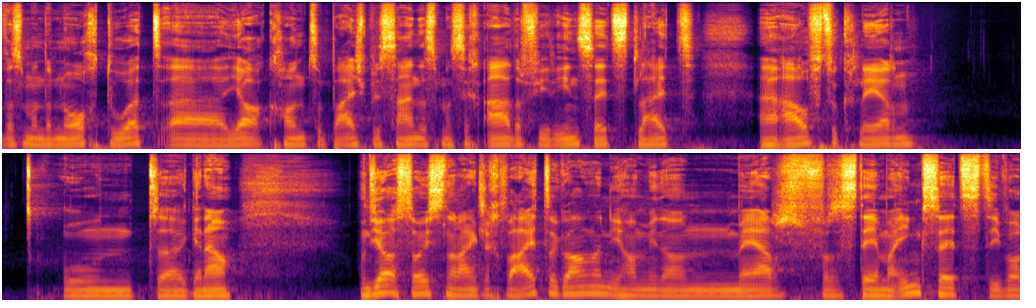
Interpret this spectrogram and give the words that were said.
was man danach tut, äh, ja, kann zum Beispiel sein, dass man sich auch dafür einsetzt, Leute äh, aufzuklären. Und äh, genau. Und ja, so ist es dann eigentlich weitergegangen. Ich habe mich dann mehr für das Thema eingesetzt. Ich war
